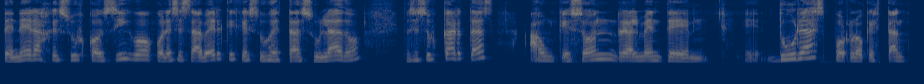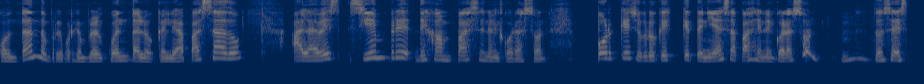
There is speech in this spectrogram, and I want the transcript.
tener a Jesús consigo, con ese saber que Jesús está a su lado. Entonces sus cartas, aunque son realmente eh, duras por lo que están contando, porque por ejemplo él cuenta lo que le ha pasado, a la vez siempre dejan paz en el corazón. Porque yo creo que es que tenía esa paz en el corazón. Entonces,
